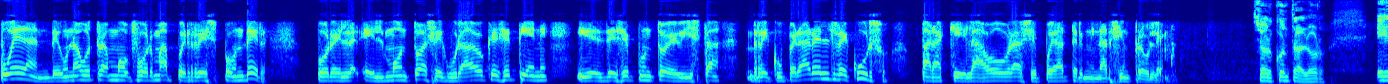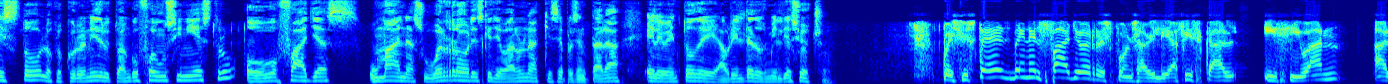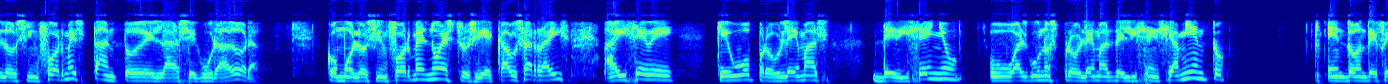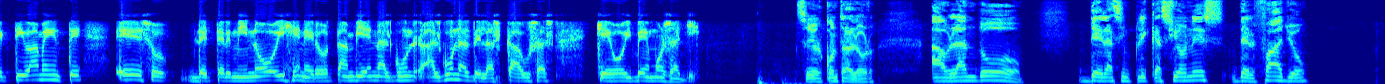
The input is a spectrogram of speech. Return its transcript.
puedan de una u otra forma pues responder por el, el, monto asegurado que se tiene y desde ese punto de vista recuperar el recurso para que la obra se pueda terminar sin problema. Señor Contralor, ¿esto, lo que ocurrió en Hidroituango, fue un siniestro o hubo fallas humanas, hubo errores que llevaron a que se presentara el evento de abril de 2018? Pues si ustedes ven el fallo de responsabilidad fiscal y si van a los informes tanto de la aseguradora como los informes nuestros y de causa raíz, ahí se ve que hubo problemas de diseño, hubo algunos problemas de licenciamiento, en donde efectivamente eso determinó y generó también algunas de las causas que hoy vemos allí. Señor Contralor, hablando de las implicaciones del fallo,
